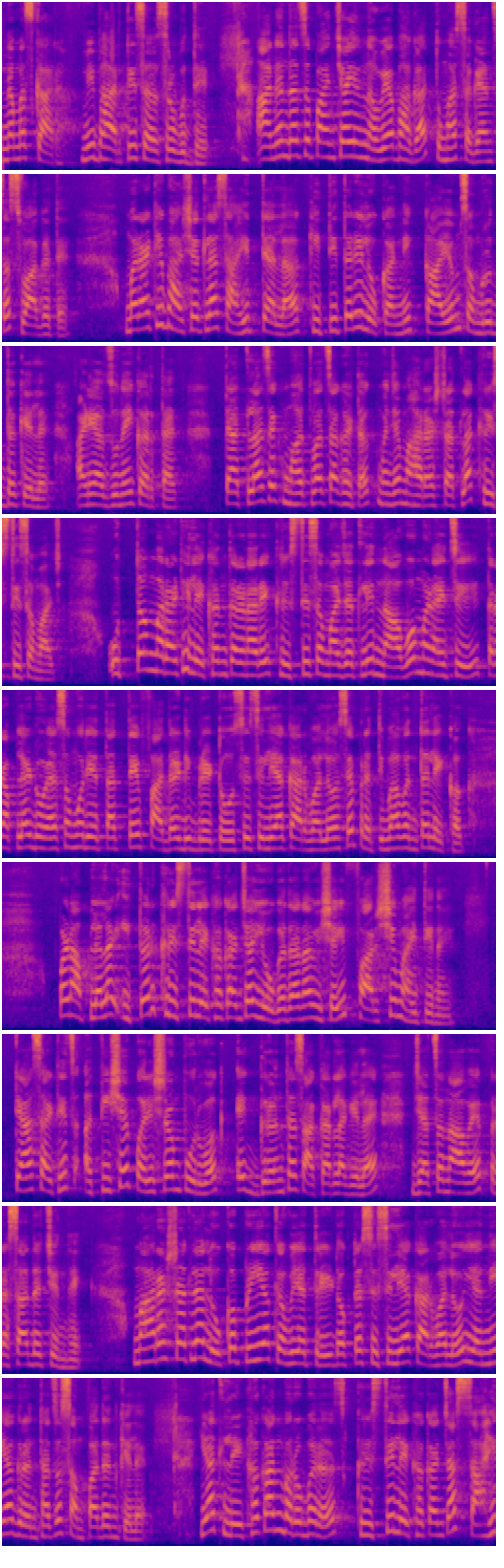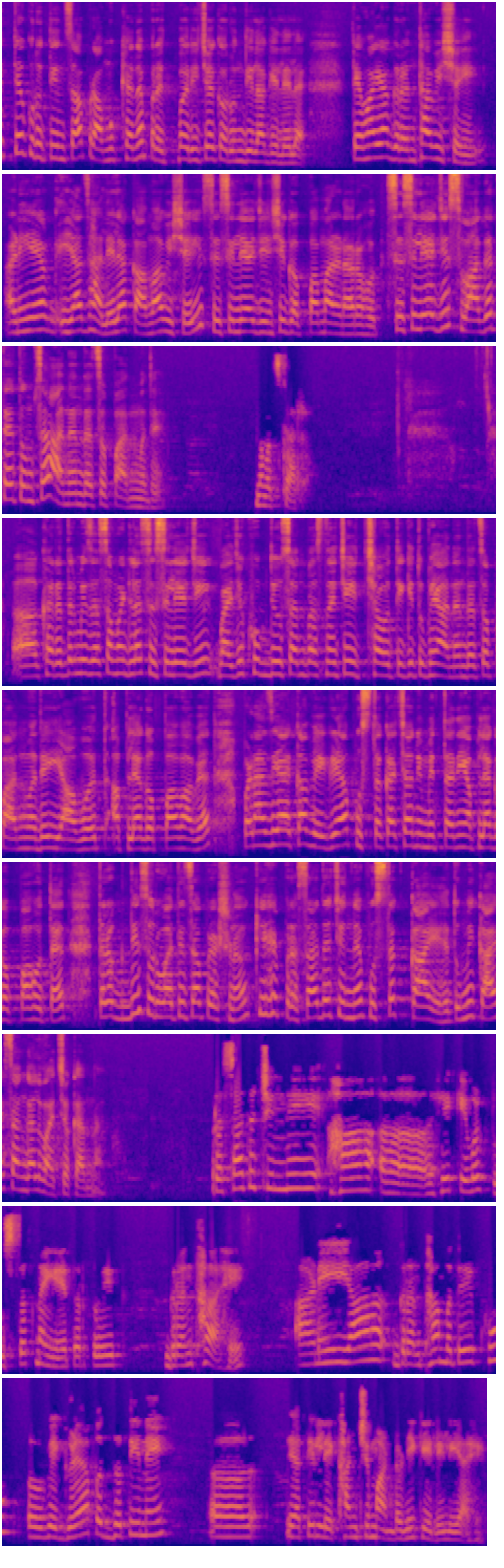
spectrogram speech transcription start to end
नमस्कार मी भारती सहस्रबुद्धे. आनंदाचं पानच्या या नव्या भागात तुम्हा सगळ्यांचं स्वागत आहे. मराठी भाषेतल्या साहित्याला कितीतरी लोकांनी कायम समृद्ध केलं आहे आणि अजूनही करतायत. त्यातलाच एक महत्त्वाचा घटक म्हणजे महाराष्ट्रातला ख्रिस्ती समाज. उत्तम मराठी लेखन करणारे ख्रिस्ती समाजातली नावं म्हणायची तर आपल्या डोळ्यासमोर येतात ते फादर डिब्रेटो सिसिलिया कार्वालो असे प्रतिभावंत लेखक. पण आपल्याला इतर ख्रिस्ती लेखकांच्या योगदानाविषयी फारशी माहिती नाही. त्यासाठीच अतिशय परिश्रमपूर्वक एक ग्रंथ साकारला गेला आहे ज्याचं नाव आहे प्रसाद चिन्हे. महाराष्ट्रातल्या लोकप्रिय कवयित्री डॉक्टर सिसिलिया कार्वालो यांनी या ग्रंथाचं संपादन केलंय. यात लेखकांबरोबरच ख्रिस्ती लेखकांच्या साहित्य कृतींचा प्रामुख्याने प्र- परिचय करून दिला गेलेला आहे. तेव्हा या ग्रंथाविषयी आणि या या झालेल्या कामाविषयी सिसिलियाजींशी गप्पा मारणार आहोत. सिसिलियाजी स्वागत आहे तुमचं आनंदाचं पानमध्ये. नमस्कार. खरं तर मी जसं म्हटलं सिसिलियाजी माझी खूप दिवसांपासूनची इच्छा होती की तुम्ही आनंदाचं पानमध्ये यावत आपल्या गप्पा व्हाव्यात. पण आज या एका वेगळ्या पुस्तकाच्या निमित्ताने आपल्या गप्पा होत आहेत तर अगदी सुरुवातीचा प्रश्न की हे प्रसाद चिन्हे पुस्तक काय आहे? तुम्ही काय सांगाल वाचकांना? प्रसाद चिन्हे हा हे केवळ पुस्तक नाही आहे तर तो एक ग्रंथ आहे. आणि या ग्रंथामध्ये खूप वेगळ्या पद्धतीने यातील लेखांची मांडणी केलेली आहे.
